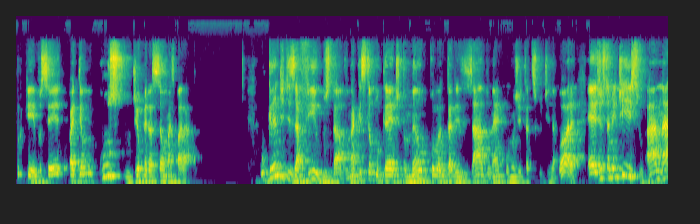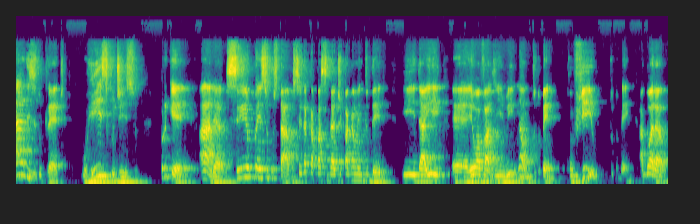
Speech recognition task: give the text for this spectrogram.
porque você vai ter um custo de operação mais barato. O grande desafio, Gustavo, na questão do crédito não colateralizado, né, como a gente está discutindo agora, é justamente isso: a análise do crédito, o risco disso. Por quê? Olha, se eu conheço o Gustavo, sei da capacidade de pagamento dele, e daí é, eu avalio, e, não, tudo bem, confio, tudo bem. Agora,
